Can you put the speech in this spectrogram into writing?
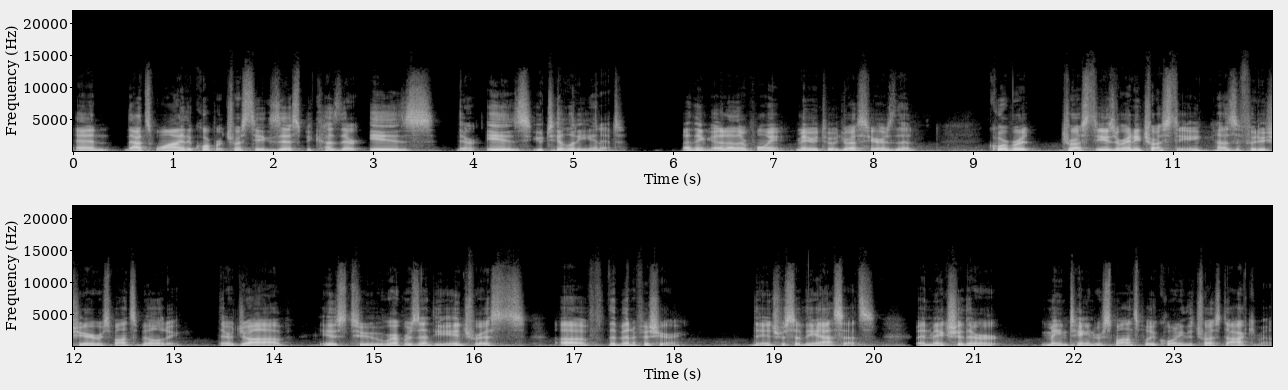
And that's why the corporate trustee exists because there is there is utility in it. I think another point maybe to address here is that corporate trustees or any trustee has a fiduciary responsibility. Their job is to represent the interests of the beneficiary, the interests of the assets, and make sure they're maintained responsibly according to the trust document.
